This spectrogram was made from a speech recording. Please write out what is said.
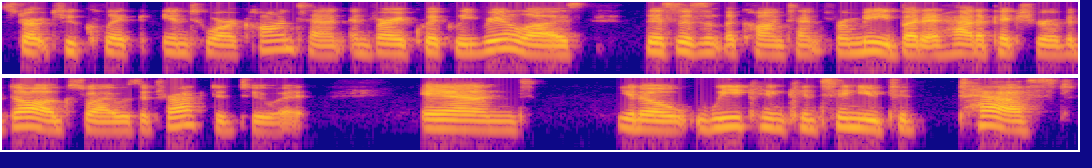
start to click into our content and very quickly realize this isn't the content for me, but it had a picture of a dog. So I was attracted to it. And, you know, we can continue to test,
